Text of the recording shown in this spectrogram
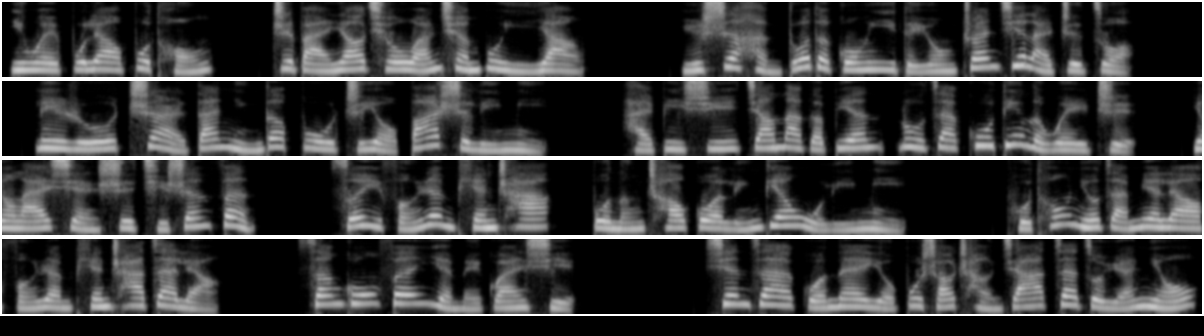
因为布料不同，制板要求完全不一样，于是很多的工艺得用专机来制作。例如，赤尔丹宁的布只有八十厘米，还必须将那个边露在固定的位置，用来显示其身份，所以缝纫偏差不能超过零点五厘米。普通牛仔面料缝纫偏差在两三公分也没关系。现在国内有不少厂家在做原牛，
